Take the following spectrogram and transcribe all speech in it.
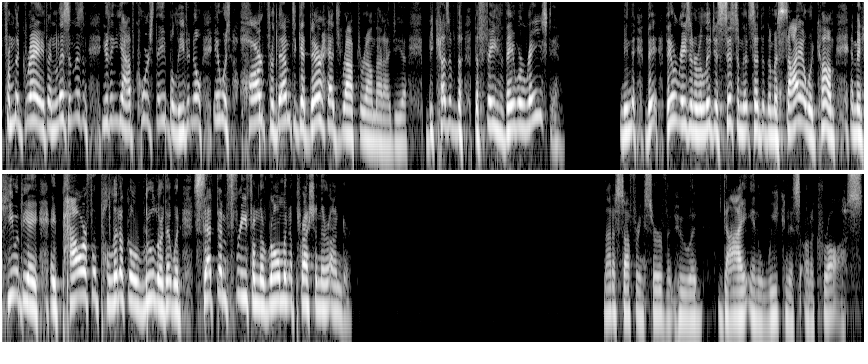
from the grave. And listen, listen, you're thinking, yeah, of course they believe it. No, it was hard for them to get their heads wrapped around that idea because of the, the faith they were raised in. I mean, they, they were raised in a religious system that said that the Messiah would come and then he would be a, a powerful political ruler that would set them free from the Roman oppression they're under. Not a suffering servant who would die in weakness on a cross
